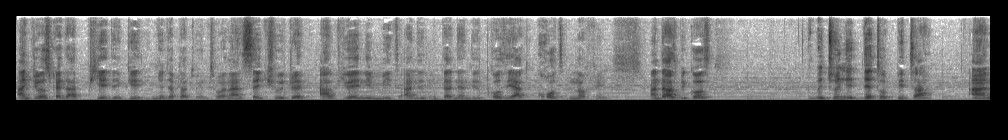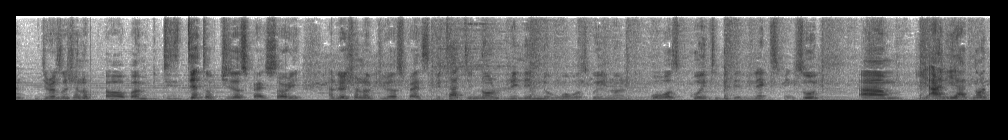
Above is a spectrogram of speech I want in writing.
And Jesus Christ appeared again in John chapter 21 and said, Children, have you any meat? And they looked at because they had caught nothing. And that's because between the death of Peter and the resurrection of, of um, the death of Jesus Christ, sorry, and the resurrection of Jesus Christ, Peter did not really know what was going on, what was going to be the next thing. So, um, and he had not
